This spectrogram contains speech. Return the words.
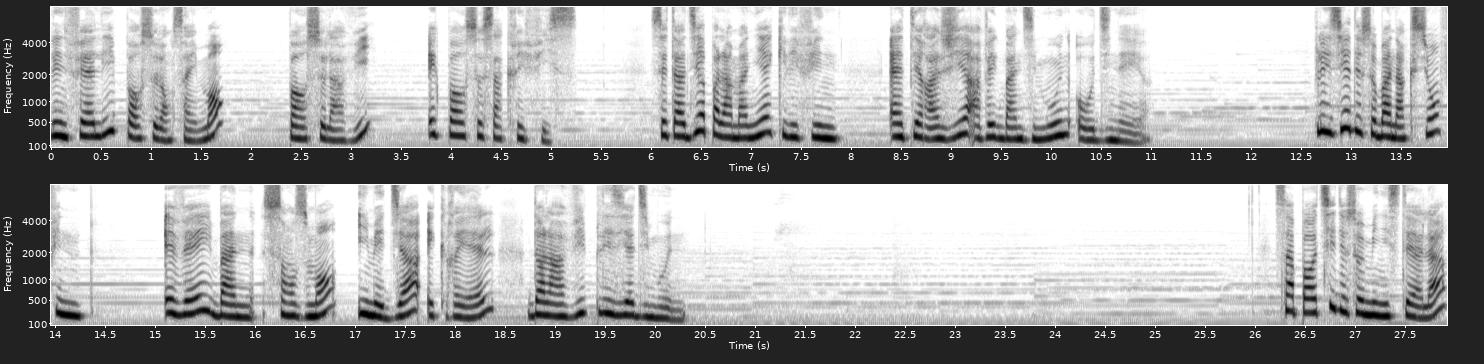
L'inférli par ce l'enseignement, par ce la vie et par ce sacrifice. C'est-à-dire par la manière qu'il fin interagir avec Bandimoun ordinaire. Plaisir de ce ban action fin éveille ban changement immédiat et réel dans la vie plaisir d'Imoun. Sa partie de ce ministère-là,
